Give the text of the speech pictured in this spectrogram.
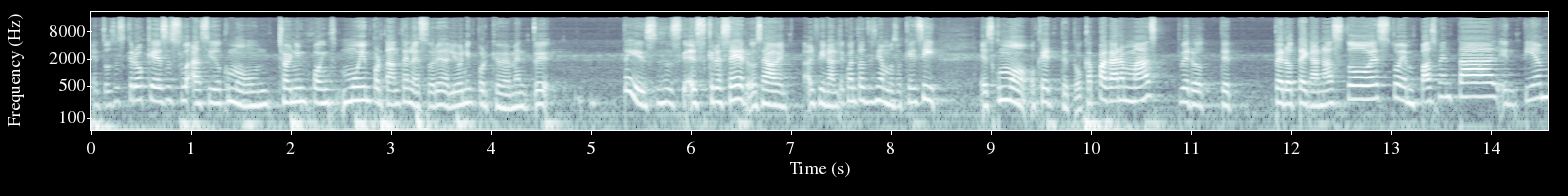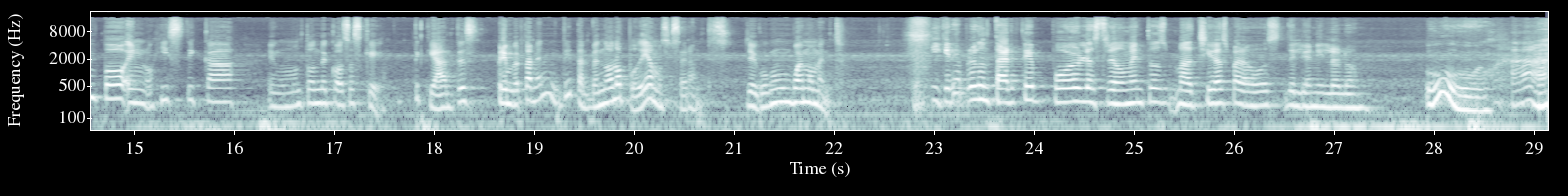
Entonces creo que eso ha sido como un turning point muy importante en la historia de Leoni porque obviamente es, es, es, crecer, o sea, al final de cuentas decíamos, ok, sí, es como, ok, te toca pagar más, pero te, pero te ganas todo esto en paz mental, en tiempo, en logística, en un montón de cosas que, que antes, primero también, tal vez no lo podíamos hacer antes. Llegó un buen momento. Y quería preguntarte por los tres momentos más chivas para vos de León y Lolo. Uh. Ah.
